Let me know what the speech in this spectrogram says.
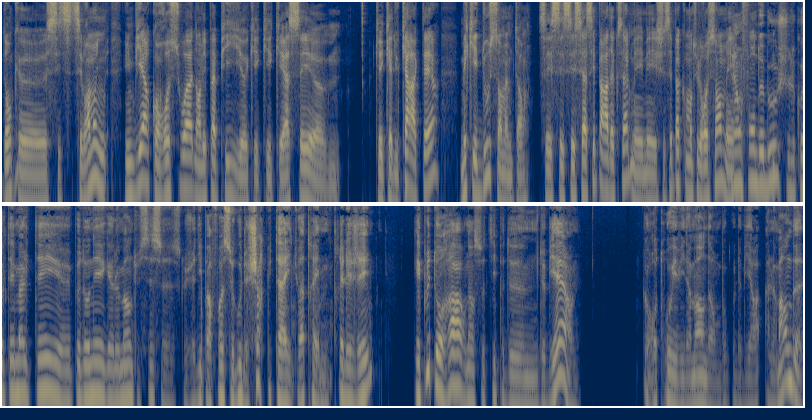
Donc euh, c'est vraiment une, une bière qu'on reçoit dans les papilles euh, qui, qui, est- qui est assez euh, qui, a- qui a du caractère, mais qui est douce en même temps. C'est assez paradoxal, mais, mais je sais pas comment tu le ressens, mais Et en fond de bouche, le côté maltais peut donner également, tu sais, ce, ce que je dis parfois, ce goût de charcutaille, tu vois, très, très léger, qui est plutôt rare dans ce type de, de bière, qu'on retrouve évidemment dans beaucoup de bières allemandes.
